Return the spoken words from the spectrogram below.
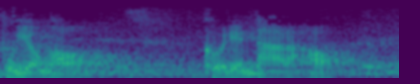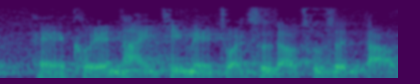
不用哦，可怜他了哈。哎，可怜他已经呢转世到出生道了。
